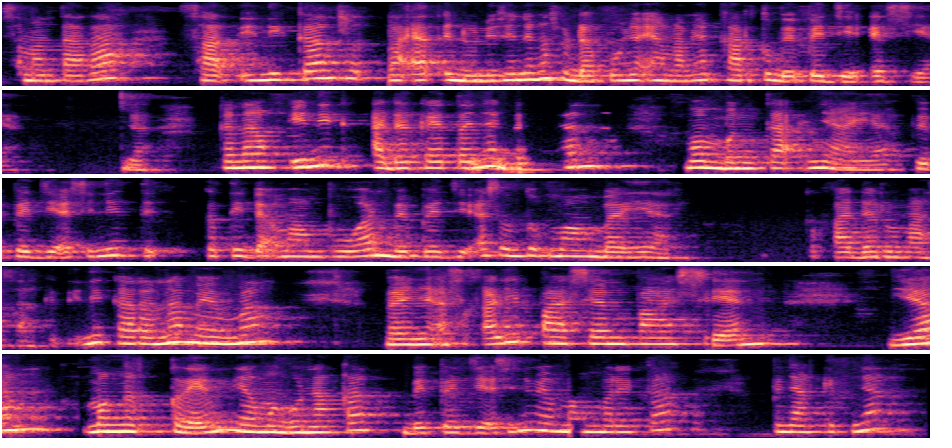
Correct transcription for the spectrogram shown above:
Sementara saat ini kan rakyat Indonesia ini kan sudah punya yang namanya kartu BPJS ya. Nah, kenapa ini ada kaitannya dengan membengkaknya ya BPJS ini ketidakmampuan BPJS untuk membayar kepada rumah sakit ini karena memang banyak sekali pasien-pasien yang mengeklaim yang menggunakan BPJS ini memang mereka penyakitnya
